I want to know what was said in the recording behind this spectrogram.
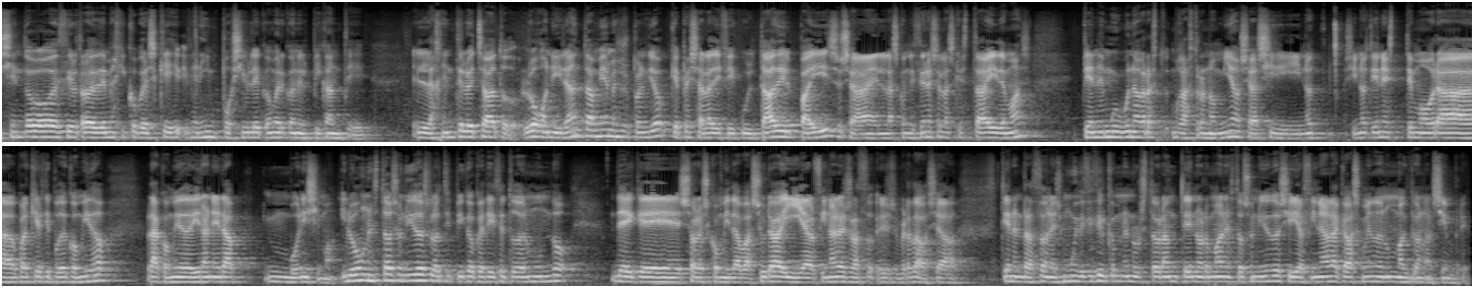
Siento decir otra vez de México, pero es que era imposible comer con el picante la gente lo echaba todo. Luego en Irán también me sorprendió que pese a la dificultad del país, o sea, en las condiciones en las que está y demás, tiene muy buena gastronomía, o sea, si no, si no tienes temor a cualquier tipo de comida, la comida de Irán era buenísima. Y luego en Estados Unidos lo típico que dice todo el mundo de que solo es comida basura y al final es, es verdad, o sea, tienen razón, es muy difícil comer en un restaurante normal en Estados Unidos y al final acabas comiendo en un McDonald's siempre.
